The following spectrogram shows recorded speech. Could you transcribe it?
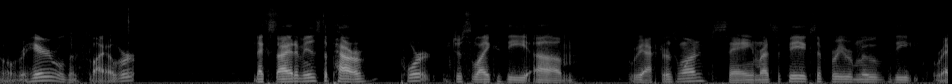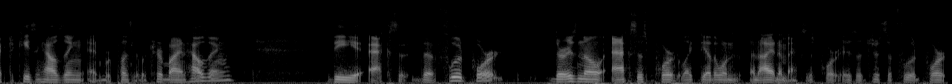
Go over here, we're going to fly over. Next item is the power port, just like the um, reactors one. Same recipe, except for you remove the reactor casing housing and replace it with turbine housing. The, the fluid port there is no access port like the other one. An item access port is a, just a fluid port,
